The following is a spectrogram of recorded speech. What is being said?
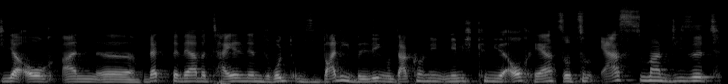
die ja auch an äh, Wettbewerbe teilnimmt rund ums Bodybuilding. Und da kommt nämlich Camille auch her. So zum ersten Mal dieses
